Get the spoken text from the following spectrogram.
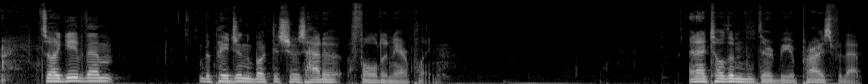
So I gave them the page in the book that shows how to fold an airplane. And I told them that there'd be a prize for that.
